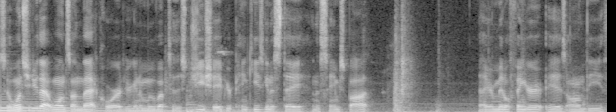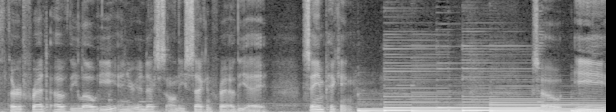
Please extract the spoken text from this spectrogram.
So once you do that once on that chord, you're going to move up to this G shape. Your pinky is going to stay in the same spot. Now your middle finger is on the third fret of the low E and your index is on the second fret of the A. Same picking. So E,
